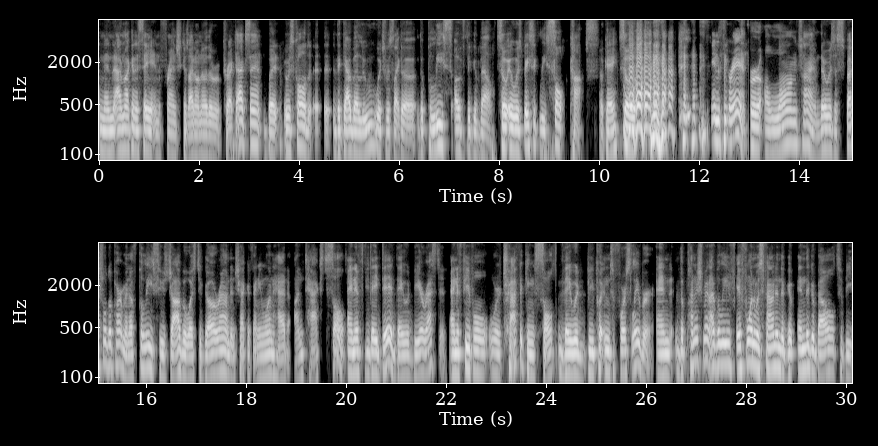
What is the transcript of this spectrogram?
and then I'm not going to say it in French because I don't know the correct accent, but it was called uh, the Gabelou, which was like the, the police of the Gabelle. So it was basically salt cops. Okay. So in France, for a long time, there was a special department of police whose job it was to go around and check if anyone had untaxed salt. And if they did, they would be arrested. And if people were trafficking salt, they would be put into forced labor. And the punishment, I believe, if one was found in the in the Gabelle to be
